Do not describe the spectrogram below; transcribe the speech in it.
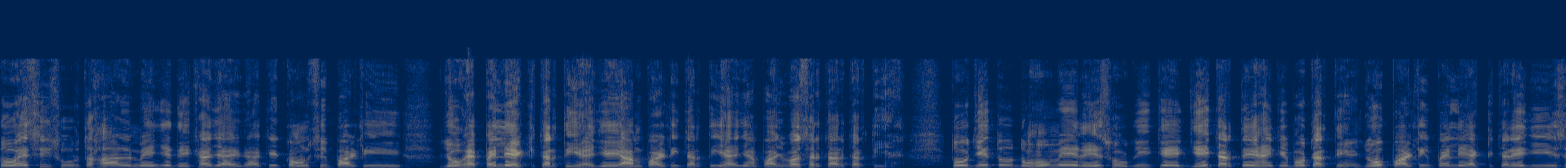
तो ऐसी सूरत हाल में ये देखा जाएगा कि कौन सी पार्टी जो है पहले एक्ट करती है, ये आम पार्टी करती है या भाजपा सरकार करती है? तो ये तो दोनों में रेस होगी कि ये करते हैं कि वो करते हैं। जो पार्टी पहले एक्ट करेगी इस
